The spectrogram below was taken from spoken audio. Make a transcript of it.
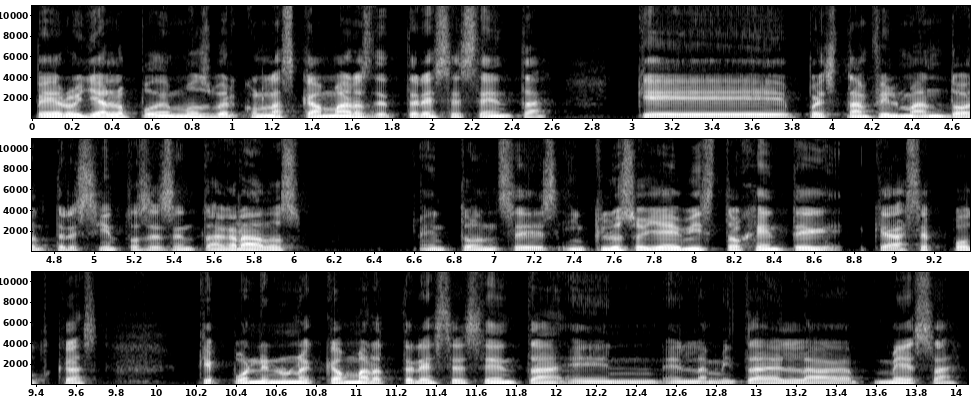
pero ya lo podemos ver con las cámaras de 360 que pues están filmando a 360 grados. Entonces, incluso ya he visto gente que hace podcast que ponen una cámara 360 en, en la mitad de la mesa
